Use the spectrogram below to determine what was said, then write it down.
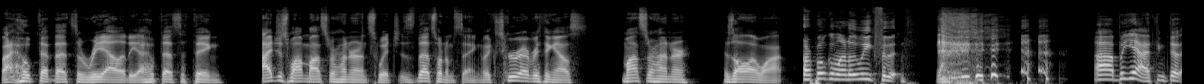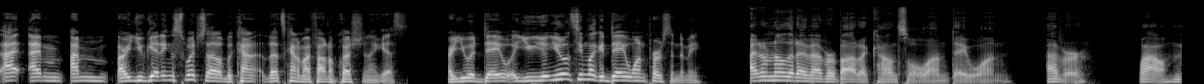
I hope that that's a reality. I hope that's a thing. I just want Monster Hunter on Switch. Is that's what I'm saying? Like, screw everything else. Monster Hunter is all I want. Our Pokemon of the week for the. uh, but yeah, I think that I, I'm. I'm. Are you getting a Switch? That'll be kind of. That's kind of my final question, I guess. Are you a day? You you don't seem like a day one person to me. I don't know that I've ever bought a console on day one ever. Wow.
